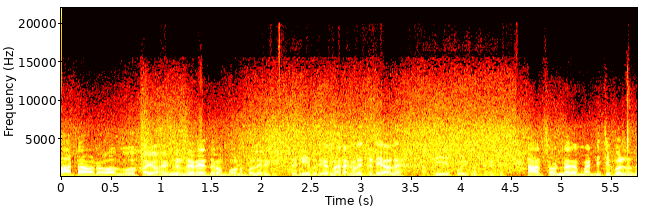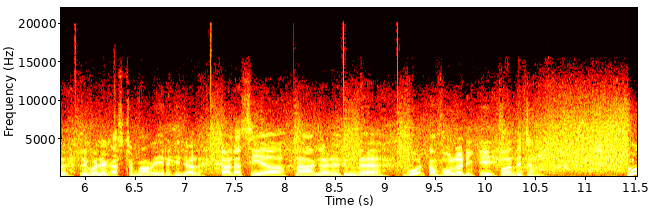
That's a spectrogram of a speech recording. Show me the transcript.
மாட்டாவோட வாங்கோ. ஐயோ இன்னும் நிறைய தூரம் போகணும் போல இருக்கு. பெரிய பெரிய மரங்களுக்கு இடையால அப்படியே போய் கொண்டிருக்கு. நான் சொன்னதை மன்னிச்சு கொள்ளுங்க. இது கொஞ்சம் கஷ்டமாகவே இருக்குஞ்சால கடைசியா நாங்கள் இந்த போட்டை போல் அடிக்கி வந்துட்டோம். ஹூ.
